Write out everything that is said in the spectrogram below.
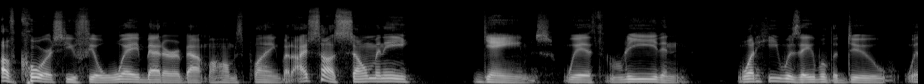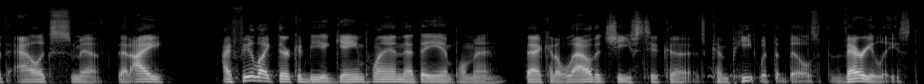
Of course, you feel way better about Mahomes playing, but I saw so many games with Reid and what he was able to do with Alex Smith that I I feel like there could be a game plan that they implement that could allow the Chiefs to, co- compete with the Bills at the very least.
